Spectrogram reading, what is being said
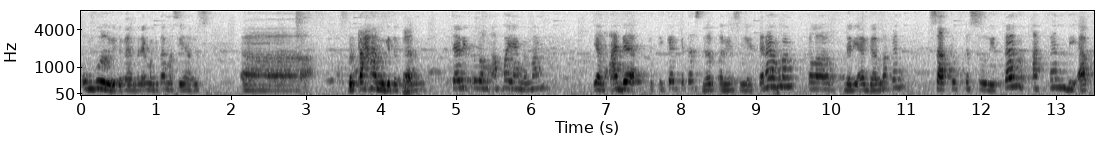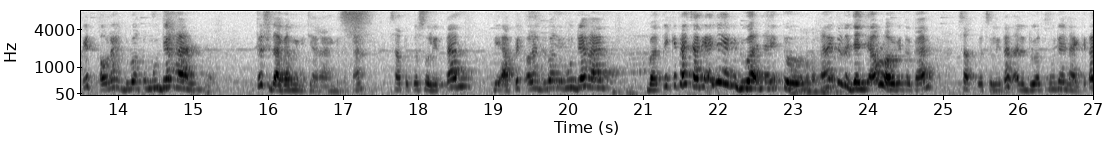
Unggul gitu kan. Berarti emang kita masih harus eh, bertahan gitu kan. Cari peluang apa yang memang yang ada ketika kita sedang paling sulit. Karena memang kalau dari agama kan satu kesulitan akan diapit oleh dua kemudahan. Ya. Itu sudah agama bicara gitu kan. Satu kesulitan diapit oleh dua kemudahan. Berarti kita cari aja yang duanya itu. Karena itu udah janji Allah gitu kan. Satu kesulitan ada dua kemudahan. Nah, kita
